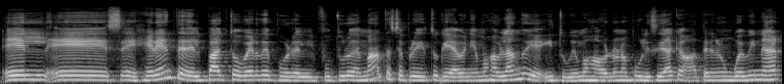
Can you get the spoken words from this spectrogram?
él es eh, gerente del Pacto Verde por el Futuro de Manta, este proyecto que ya veníamos hablando y, y tuvimos ahora una publicidad que va a tener un webinar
